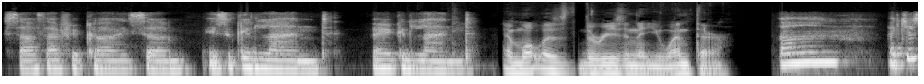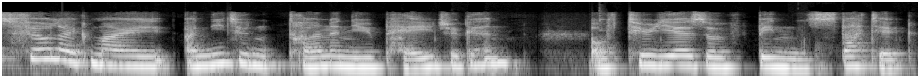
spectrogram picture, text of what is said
South Africa is um is a good land, very good land. And what was the reason that you went there? Um, I just feel like my I need to turn a new page again. Of two years of being static,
